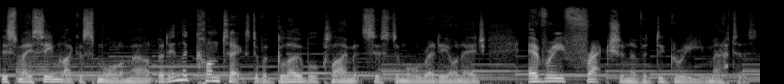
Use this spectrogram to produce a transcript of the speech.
This may seem like a small amount, but in the context of a global climate system already on edge, every fraction of a degree matters.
